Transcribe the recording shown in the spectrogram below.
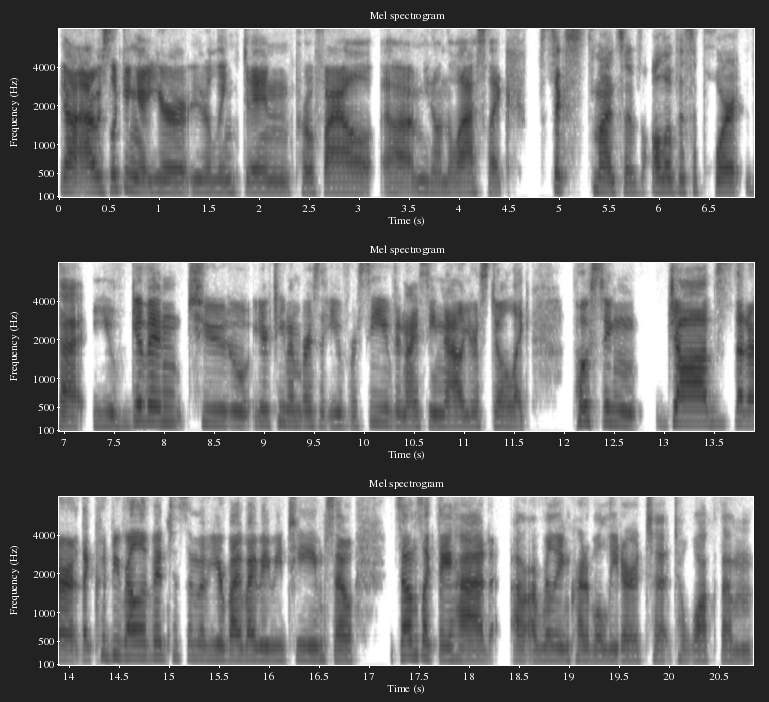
yeah i was looking at your your linkedin profile um you know in the last like six months of all of the support that you've given to your team members that you've received and i see now you're still like posting jobs that are that could be relevant to some of your buybuy BABY team. So it sounds like they had a, a really incredible leader to to walk them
